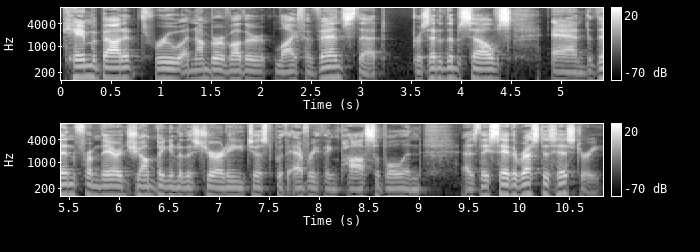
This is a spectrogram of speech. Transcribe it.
came about it through a number of other life events that presented themselves and then from there jumping into this journey just with everything possible and as they say the rest is history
